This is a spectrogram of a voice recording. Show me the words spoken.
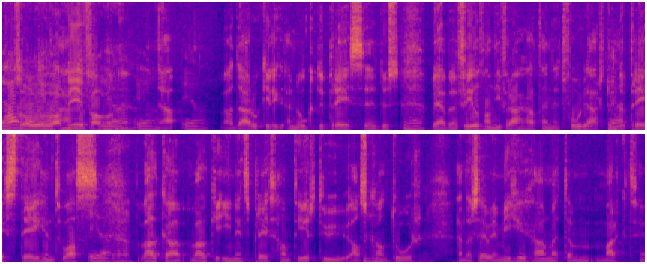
lager, zal wel ja. wat meevallen. Ja, hè. ja, Ja, ja. maar daar ook, en ook de prijs. Hè. Dus Ja. we hebben veel van die vragen gehad in het voorjaar. Toen Ja. de prijs stijgend was. Mhm. Welke, welke eenheidsprijs hanteert u als kantoor? En daar zijn wij meegegaan met de markt. Hè.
